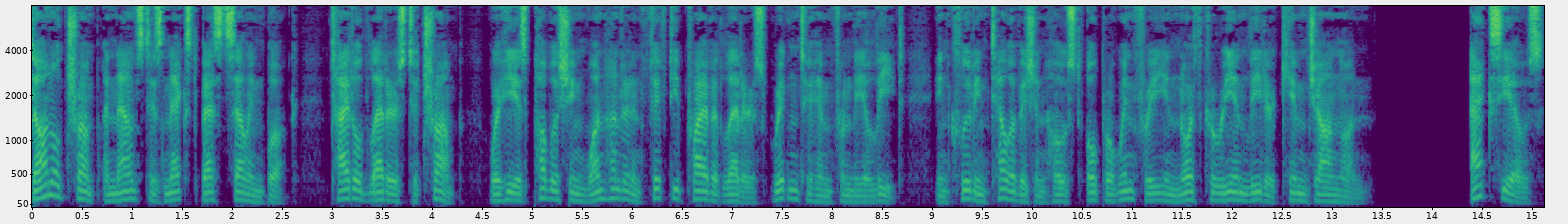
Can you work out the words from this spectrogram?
Donald Trump announced his next best-selling book, titled Letters to Trump, where he is publishing 150 private letters written to him from the elite, including television host Oprah Winfrey and North Korean leader Kim Jong-un. Axios,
